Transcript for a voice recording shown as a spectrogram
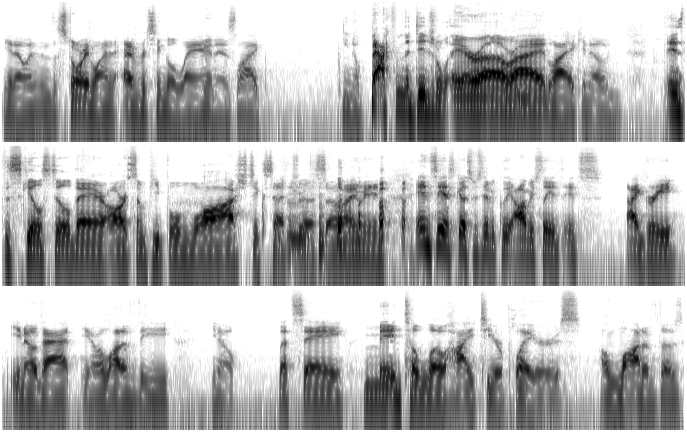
you know, and, the storyline in every single land is like, you know, back from the digital era, mm-hmm. right? Like, you know, is the skill still there? Are some people washed, etc. Mm-hmm. so I mean, in CS:GO specifically, obviously it's, it's I agree, you know, that you know a lot of the, you know, let's say mid to low high tier players, a lot of those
